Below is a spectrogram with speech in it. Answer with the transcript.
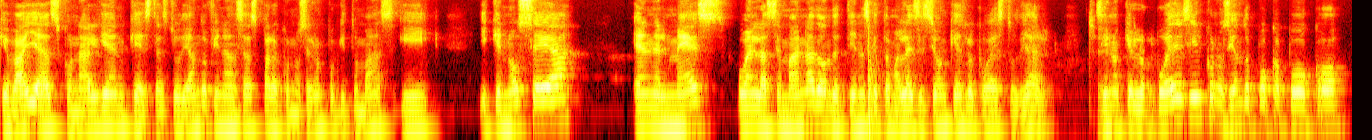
que vayas con alguien que está estudiando finanzas para conocer un poquito más y, y que no sea en el mes o en la semana donde tienes que tomar la decisión qué es lo que voy a estudiar, sino que lo puedes ir conociendo poco a poco,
